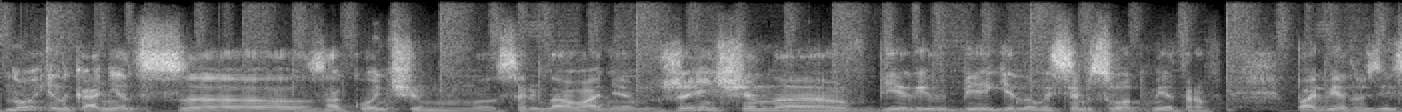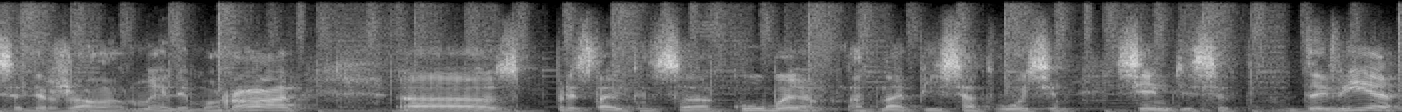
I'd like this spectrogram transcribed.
Ну и, наконец, э, закончим соревнованием женщин э, в беге, в беге на 800 метров. Победу здесь одержала Мели Мура, э, представительница Кубы, 1.58.72.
